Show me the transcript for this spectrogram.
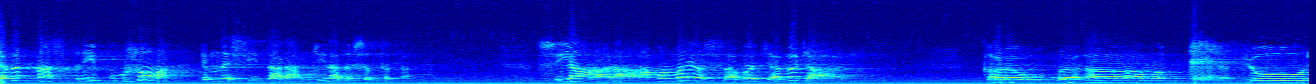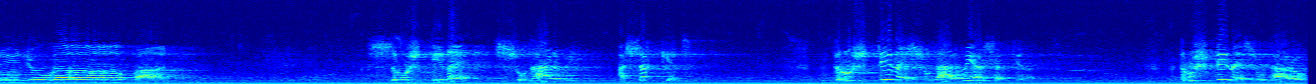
જગતના સ્ત્રી પુરુષોમાં એમને સીતારામજીના દર્શન થતા. સિયા રામમય સબ જગ જારી કરો પ્રણામ જોરી જુગ પાણી. સૃષ્ટિને સુધારવી અશક્ય છે. દૃષ્ટિને સુધારવી અશક્ય નથી. દૃષ્ટિને સુધારો,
